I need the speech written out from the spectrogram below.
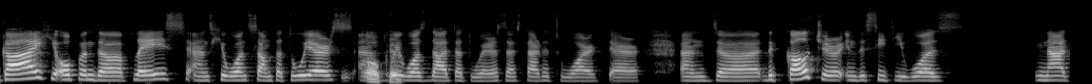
guy. He opened a place, and he wants some tattooers, and Okay. we was that tattooers. I started to work there, and uh, the culture in the city was not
